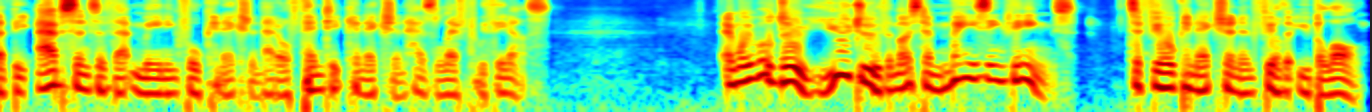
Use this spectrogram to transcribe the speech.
that the absence of that meaningful connection, that authentic connection, has left within us. And we will do, you do the most amazing things to feel connection and feel that you belong,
